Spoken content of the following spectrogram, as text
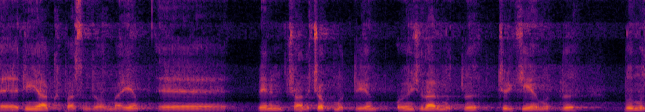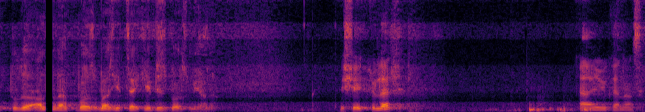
e, Dünya Kupası'nda olmayı. E, benim şu anda çok mutluyum. Oyuncular mutlu, Türkiye mutlu. Bu mutluluğu Allah bozmaz, yeter ki biz bozmayalım. Teşekkürler. You can ask.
